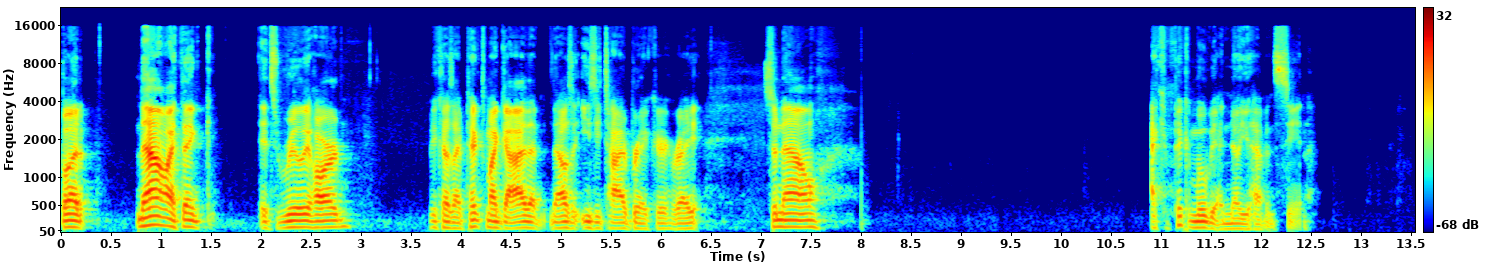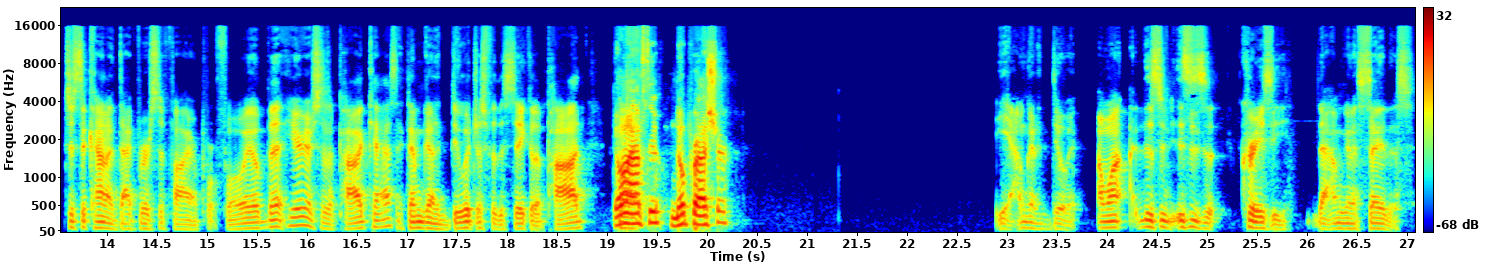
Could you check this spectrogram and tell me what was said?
But now I think it's really hard because I picked my guy that that was an easy tiebreaker, right? So now I can pick a movie I know you haven't seen. Just to kind of diversify our portfolio a bit here. This is a podcast. I think I'm gonna do it just for the sake of the pod. Don't but, have to. No pressure. Yeah, I'm gonna do it. I want this. This is crazy that I'm gonna say this.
